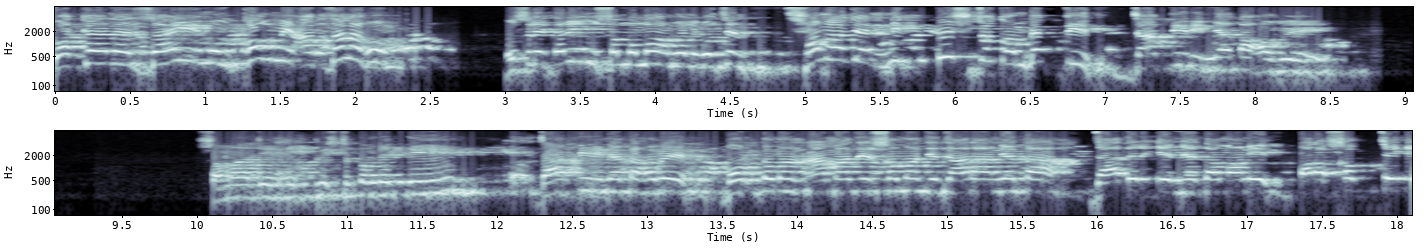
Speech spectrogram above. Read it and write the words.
ওয়াকানা জাইমুল কওমি আরজালাহুম হুসরে করিম সাল্লাল্লাহু আলাইহি বলছেন, সমাজের নিকৃষ্টতম ব্যক্তি জাতির নেতা হবে। সমাজের নিকৃষ্টতম ব্যক্তি। জাতির নেতা হবে বর্তমান আমাদের সমাজে যারা নেতা, যাদেরকে নেতা মানি তারা সবচেয়ে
